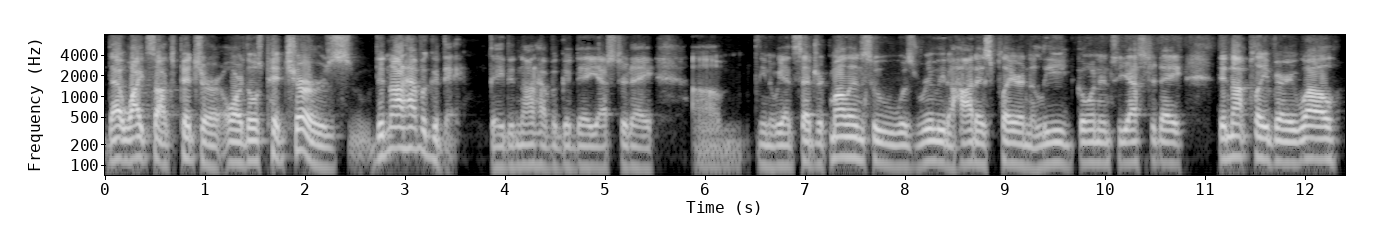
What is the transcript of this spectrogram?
that White Sox pitcher or those pitchers did not have a good day. They did not have a good day yesterday. Um, you know, we had Cedric Mullins, who was really the hottest player in the league going into yesterday, did not play very well.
